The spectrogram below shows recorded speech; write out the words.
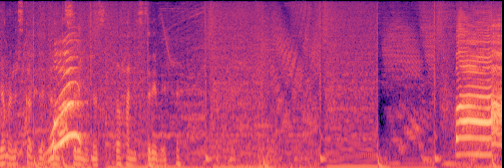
جمع نسخة الحلقة What? على الستريم بس روح على الستريم Fuck!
